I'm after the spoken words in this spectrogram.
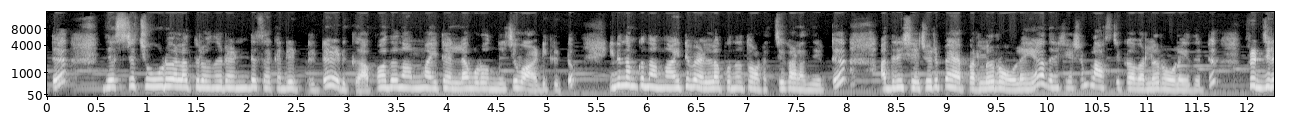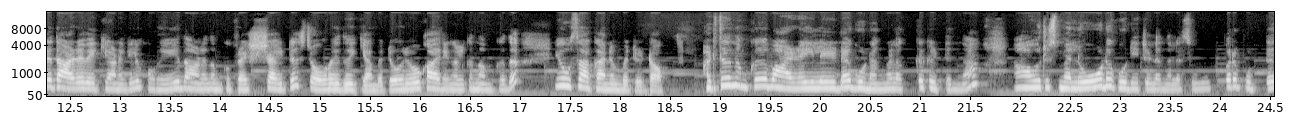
പീസുകളാക്കിയിട്ട് ജസ്റ്റ് ചൂടുവെള്ളത്തിലൊന്ന് രണ്ട് സെക്കൻഡ് ഇട്ടിട്ട് എടുക്കുക. അപ്പോൾ അത് നന്നായിട്ട് എല്ലാം കൂടെ ഒന്നിച്ച് വാടി കിട്ടും. ഇനി നമുക്ക് നന്നായിട്ട് വെള്ളമൊക്കെ ഒന്ന് തുടച്ച് കളഞ്ഞിട്ട് അതിനുശേഷം ഒരു പേപ്പറിൽ റോൾ ചെയ്യുക. അതിനുശേഷം പ്ലാസ്റ്റിക് കവറിൽ റോൾ ചെയ്തിട്ട് ഫ്രിഡ്ജിൽ താഴെ വെക്കുകയാണെങ്കിൽ കുറേ ഇതാണ് നമുക്ക് ഫ്രഷ് ആയിട്ട് സ്റ്റോർ ചെയ്ത് വെക്കാൻ പറ്റും. ഓരോ കാര്യങ്ങൾക്കും നമുക്കിത് യൂസ് ആക്കാനും പറ്റും കേട്ടോ അടുത്തത് നമുക്ക് വാഴയിലയുടെ ഗുണങ്ങളൊക്കെ കിട്ടുന്ന ആ ഒരു സ്മെല്ലോട് കൂടിയിട്ടുള്ള നല്ല സൂപ്പർ പുട്ട്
